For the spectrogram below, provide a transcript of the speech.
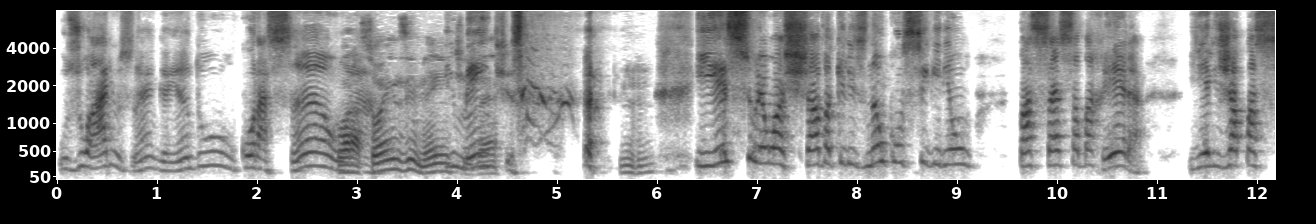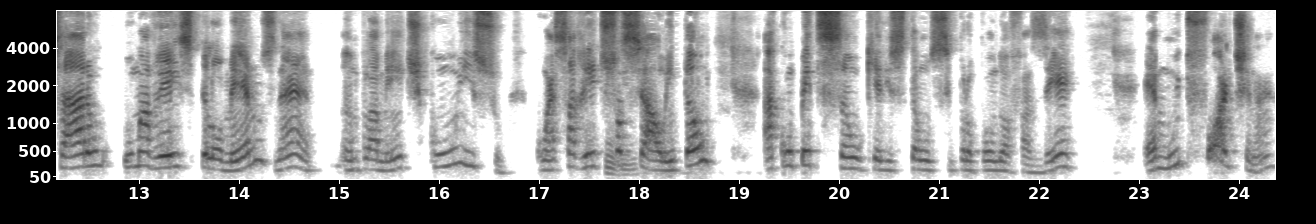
usuários, né? Ganhando coração. Corações a... e mentes. E mentes. Né? uhum. E isso eu achava que eles não conseguiriam passar essa barreira. E eles já passaram uma vez, pelo menos, né? Amplamente com isso, com essa rede uhum. social. Então, a competição que eles estão se propondo a fazer é muito forte, né?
